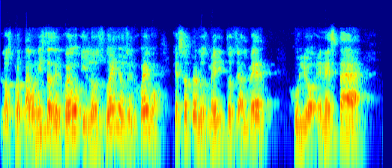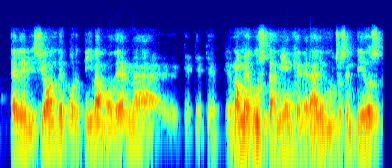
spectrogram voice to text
los protagonistas del juego y los dueños del juego, que es otro de los méritos de Albert. Julio, en esta televisión deportiva moderna que, que, no me gusta a mí en general en muchos sentidos,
